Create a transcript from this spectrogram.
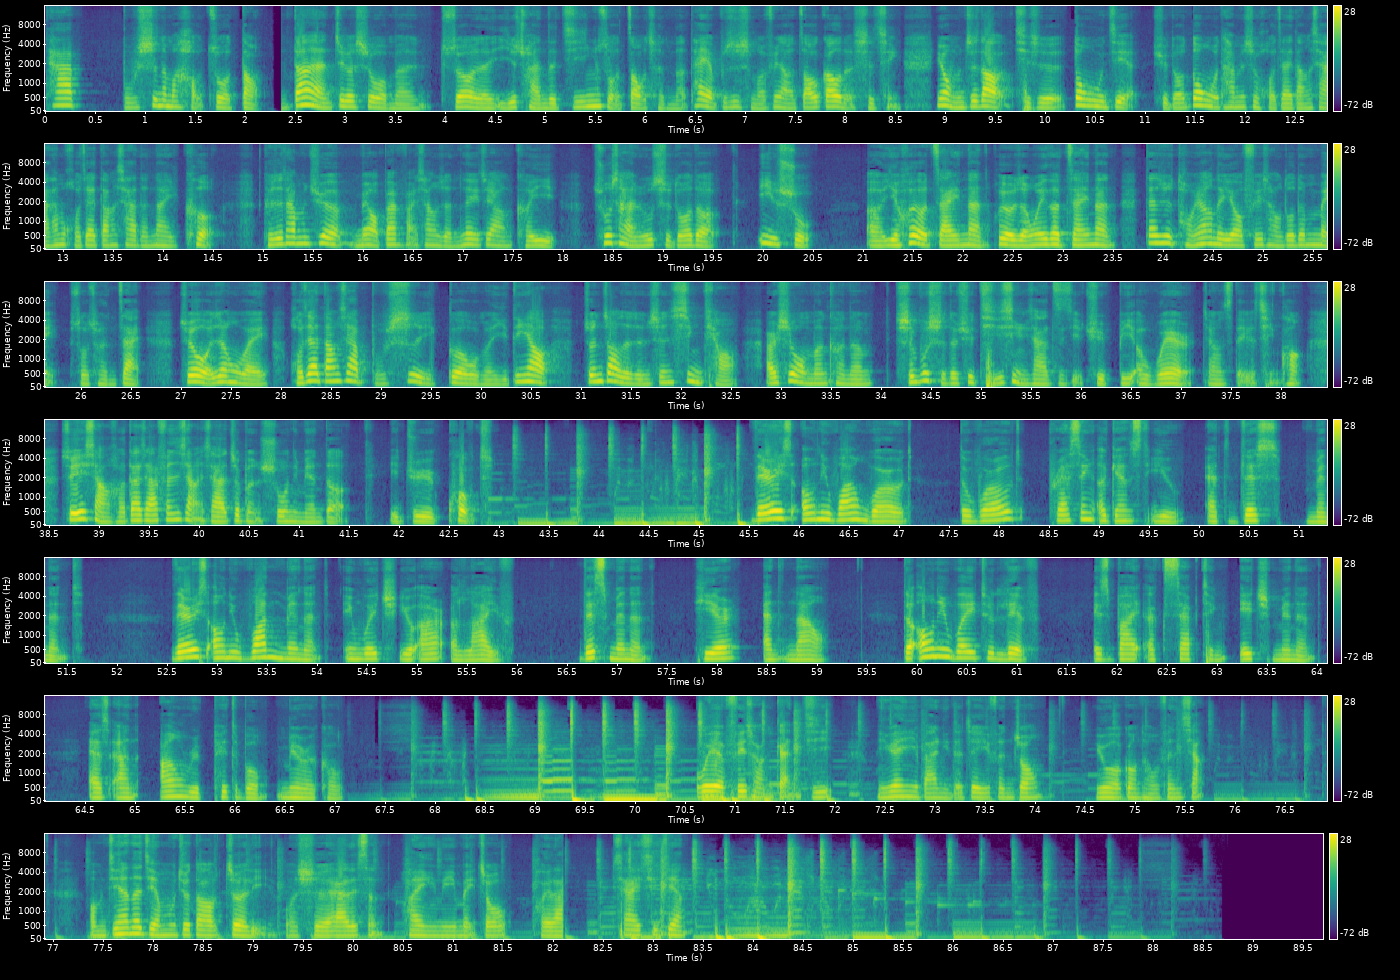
它不是那么好做到。当然，这个是我们所有人遗传的基因所造成的，它也不是什么非常糟糕的事情。因为我们知道，其实动物界许多动物它们是活在当下，它们活在当下的那一刻，可是它们却没有办法像人类这样可以出产如此多的艺术。呃，也会有灾难，会有人为的灾难，但是同样的也有非常多的美所存在。所以我认为，活在当下不是一个我们一定要遵照的人生信条，而是我们可能时不时的去提醒一下自己，去 be aware 这样子的一个情况。所以想和大家分享一下这本书里面的一句 quote：There is only one world, the world pressing against you at this. minute. There is only one minute in which you are alive. This minute, here and now. The only way to live is by accepting each minute as an unrepeatable miracle. 我也非常感激你愿意把你的这一分钟与我共同分享。 我们今天的节目就到这里，我是 Alison，欢迎你每周回来，下一期见。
